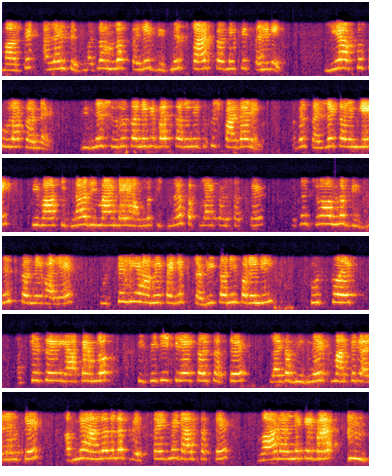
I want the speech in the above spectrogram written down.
मार्केट अलाइंसेस मतलब हम लोग पहले बिज़नेस स्टार्ट करने से पहले ये आपको पूरा करना है। बिज़नेस शुरू करने के बाद करेंगे तो कुछ फ़ायदा नहीं। अगर पहले करेंगे कि वहाँ कितना डिमांड है, हम लोग कितना सप्लाई कर सकते हैं मतलब जो हम लोग बिज़नेस करने वाले हैं, उसके लिए हमें पहले स्टडी करनी पड़ेगी। खुद को एक अच्छे से यहाँ पे हम लोग पीपीटी क्रिएट कर सकते हैं लाइक अ बिज़नेस मार्केट से अपने अलग अलग वेबसाइट में डाल सकते हैं वहाँ डालने के बाद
